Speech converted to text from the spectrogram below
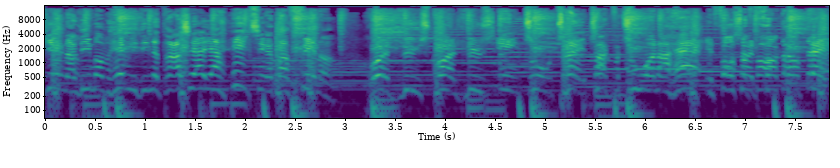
fjender. Lige meget hvor hemmelig din adresse er, jeg er helt sikker, der finder. Rødt lys, grønt lys, 1, 2, 3 Tak for turen og have en fortsat fucked up dag.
